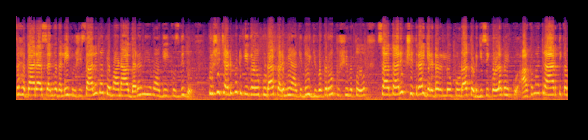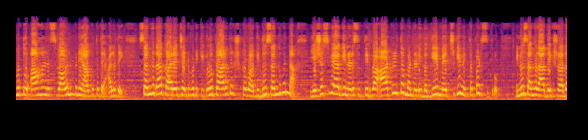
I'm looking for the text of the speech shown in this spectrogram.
ಸಹಕಾರ ಸಂಘದಲ್ಲಿ ಕೃಷಿ ಸಾಲದ ಪ್ರಮಾಣ ಗಣನೀಯವಾಗಿ ಕುಸಿದಿದ್ದು ಕೃಷಿ ಚಟುವಟಿಕೆಗಳು ಕೂಡ ಕಡಿಮೆಯಾಗಿದ್ದು ಯುವಕರು ಕೃಷಿ ಮತ್ತು ಸಹಕಾರಿ ಕ್ಷೇತ್ರ ಎರಡರಲ್ಲೂ ಕೂಡ ತೊಡಗಿಸಿಕೊಳ್ಳಬೇಕು. ಆಗ ಮಾತ್ರ ಆರ್ಥಿಕ ಮತ್ತು ಆಹಾರ ಸ್ವಾವಲಂಬನೆ ಆಗುತ್ತದೆ. ಅಲ್ಲದೆ ಸಂಘದ ಕಾರ್ಯ ಚಟುವಟಿಕೆಗಳು ಪಾರದರ್ಶಕವಾಗಿದ್ದು ಸಂಘವನ್ನ ಯಶಸ್ವಿಯಾಗಿ ನಡೆಸುತ್ತಿರುವ ಆಡಳಿತ ಮಂಡಳಿ ಬಗ್ಗೆ ಮೆಚ್ಚುಗೆ ವ್ಯಕ್ತಪಡಿಸಿದರು. ಇನ್ನು ಸಂಘದ ಅಧ್ಯಕ್ಷರಾದ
